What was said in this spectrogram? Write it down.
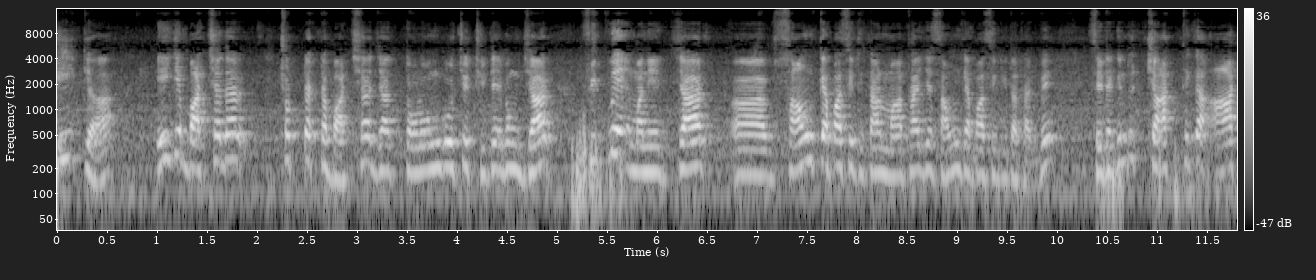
এইটা, এই যে বাচ্চাদার ছোট্ট একটা বাচ্চা, যার তরঙ্গ হচ্ছে থিটা এবং যার ফ্রিকুয়ে মানে যার সাউন্ড ক্যাপাসিটি তার মাথায় যে সাউন্ড ক্যাপাসিটিটা থাকবে, সেটা কিন্তু চার থেকে আট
